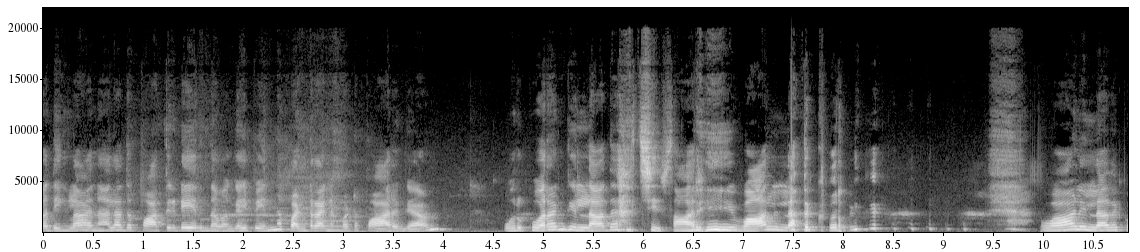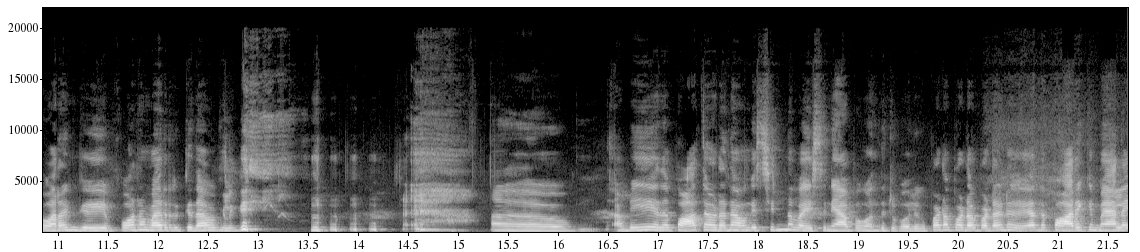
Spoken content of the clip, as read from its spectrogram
பார்த்தீங்களா அதனால் அதை பார்த்துக்கிட்டே இருந்தவங்க. இப்போ என்ன பண்ணுறாங்கன்னு மட்டும் பாருங்கள் ஒரு குரங்கு இல்லாத சி சாரி வால் இல்லாத குரங்கு. வால் இல்லாத குரங்கு போன மாதிரி இருக்குதா உங்களுக்கு? அப்படியே அதை பார்த்த உடனே அவங்க சின்ன வயசு ஞாபகம் வந்துட்டு போலுக்கு பட பட படன்னு அந்த பாறைக்கு மேலே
